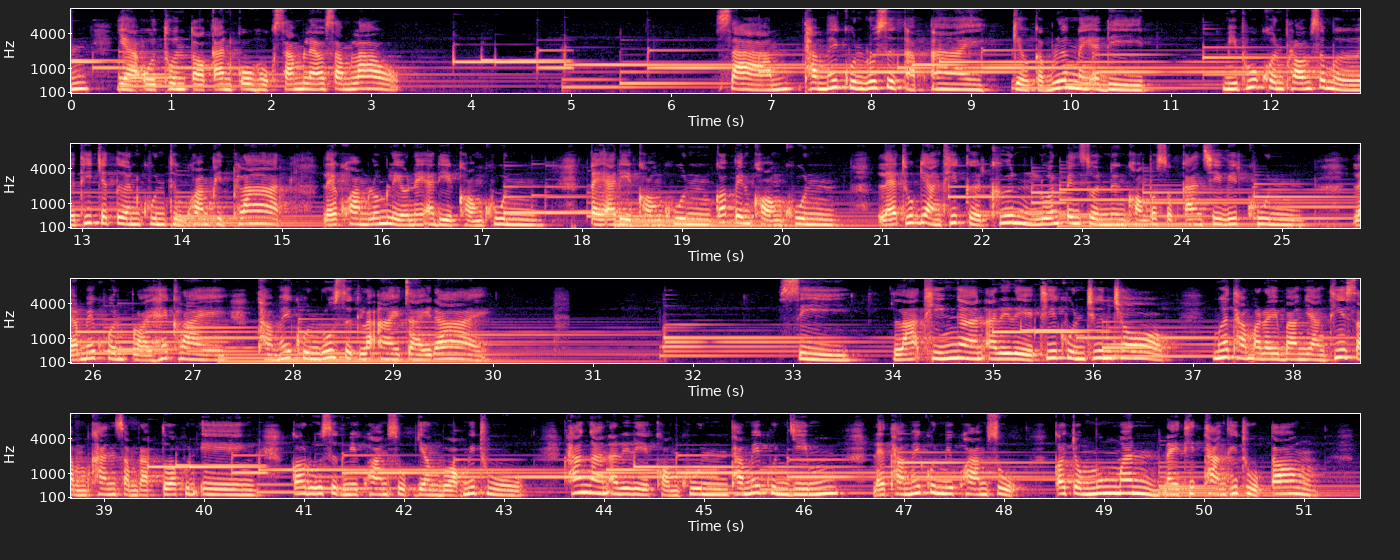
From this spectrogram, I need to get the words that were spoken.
อย่าอดทนต่อการโกหกซ้ำแล้วซ้ำเล่า 3. ทำให้คุณรู้สึกอับอาย เกี่ยวกับเรื่องในอดีต มีผู้คนพร้อมเสมอที่จะเตือนคุณถึงความผิดพลาด และความล้มเหลวในอดีตของคุณ แต่อดีตของคุณก็เป็นของคุณ และทุกอย่างที่เกิดขึ้นล้วนเป็นส่วนหนึ่งของประสบการณ์ชีวิตคุณ และไม่ควรปล่อยให้ใครทำให้คุณรู้สึกละอายใจได้ 4. ละทิ้งงานอดิเรกที่คุณชื่นชอบ เมื่อทำอะไรบางอย่างที่สำคัญสำหรับตัวคุณเอง ก็รู้สึกมีความสุขอย่างบอกไม่ถูก ถ้างานอดิเรกของคุณทำให้คุณยิ้ม และทำให้คุณมีความสุข ก็จงมุ่งมั่นในทิศทางที่ถูกต้อง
